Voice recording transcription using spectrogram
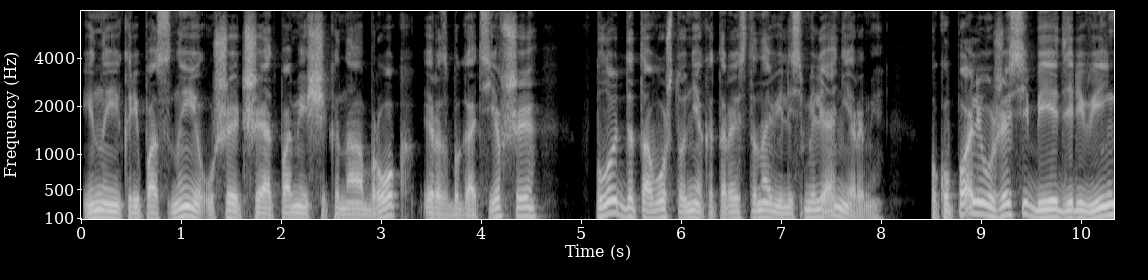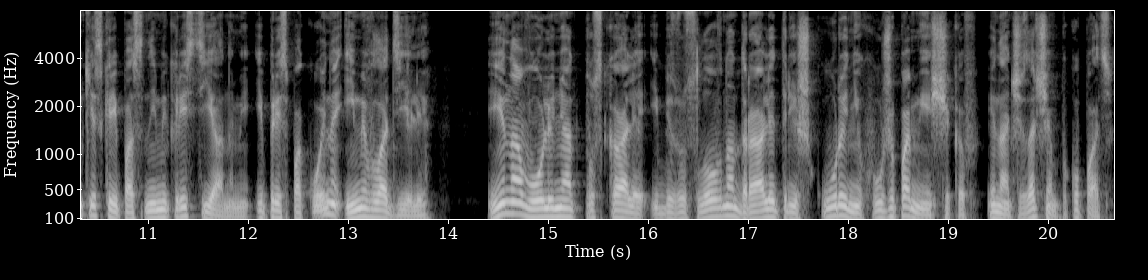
иные крепостные, ушедшие от помещика на оброк и разбогатевшие, вплоть до того, что некоторые становились миллионерами, покупали уже себе деревеньки с крепостными крестьянами и преспокойно ими владели – и на волю не отпускали, и, безусловно, драли три шкуры не хуже помещиков, иначе зачем покупать?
